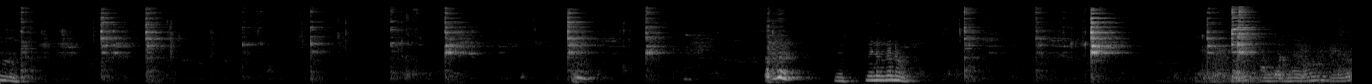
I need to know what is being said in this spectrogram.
Hmm. Hmm, Minum minum. Ambil minum dulu.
